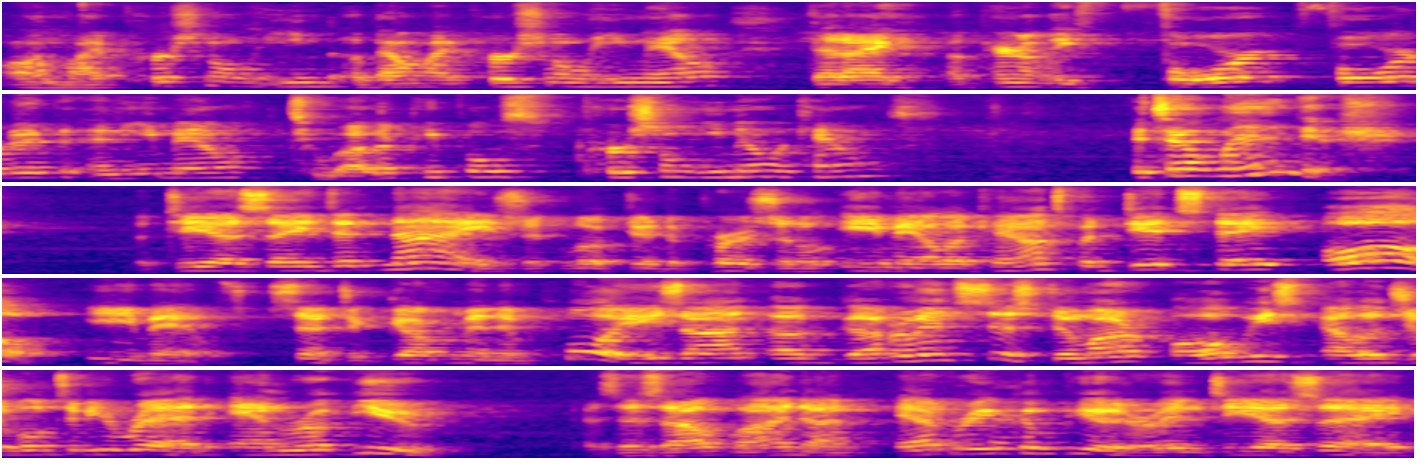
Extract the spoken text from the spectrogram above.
on my personal e- about my personal email that I apparently forward, forwarded an email to other people's personal email accounts. It's outlandish. The TSA denies it looked into personal email accounts, but did state all emails sent to government employees on a government system are always eligible to be read and reviewed, as is outlined on every computer in TSA,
